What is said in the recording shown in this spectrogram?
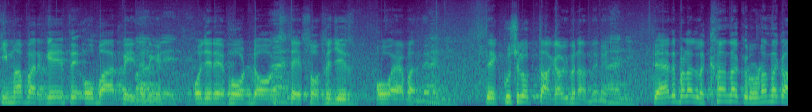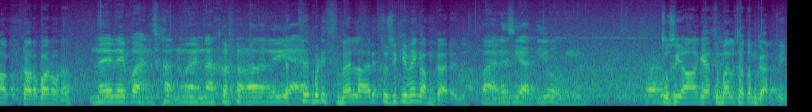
ਕੀਮਾ ਭਰ ਕੇ ਤੇ ਉਹ ਬਾਹਰ ਭੇਜ ਦੇਣਗੇ। ਉਹ ਜਿਹੜੇ ਹੌਟ ਡੌਗਸ। ਤੇ ਸੌਸੇजेस ਉਹ ਇਹ ਬੰਦੇ ਨੇ। ਤੇ ਕੁਝ ਲੋਕ ਧਾਗਾ ਵੀ ਬਣਾਉਂਦੇ ਨੇ। ਤੇ ਇਹ ਤੇ ਬੜਾ ਲੱਖਾਂ ਦਾ ਕਰੋੜਾਂ ਦਾ ਕਾਰੋਬਾਰ ਹੋਣਾ। ਨਹੀਂ ਨਹੀਂ ਭਾਵੇਂ ਸਾਨੂੰ ਇੰਨਾ ਕਰੋਨਾ ਦਾ ਨਹੀਂ ਇੱਥੇ ਹੈ ਬੜੀ ਸਮੈਲ ਆ ਰਹੀ ਤੁਸੀਂ ਕਿਵੇਂ ਕੰਮ ਕਰ ਰਹੇ ਜੀ? ਭਾਵੇਂ ਅਸੀਂ ਆਦੀ ਹੋ ਗਏ। ਤੁਸੀਂ ਆ ਗਿਆ ਸਮੈਲ ਖਤਮ ਕਰਤੀ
